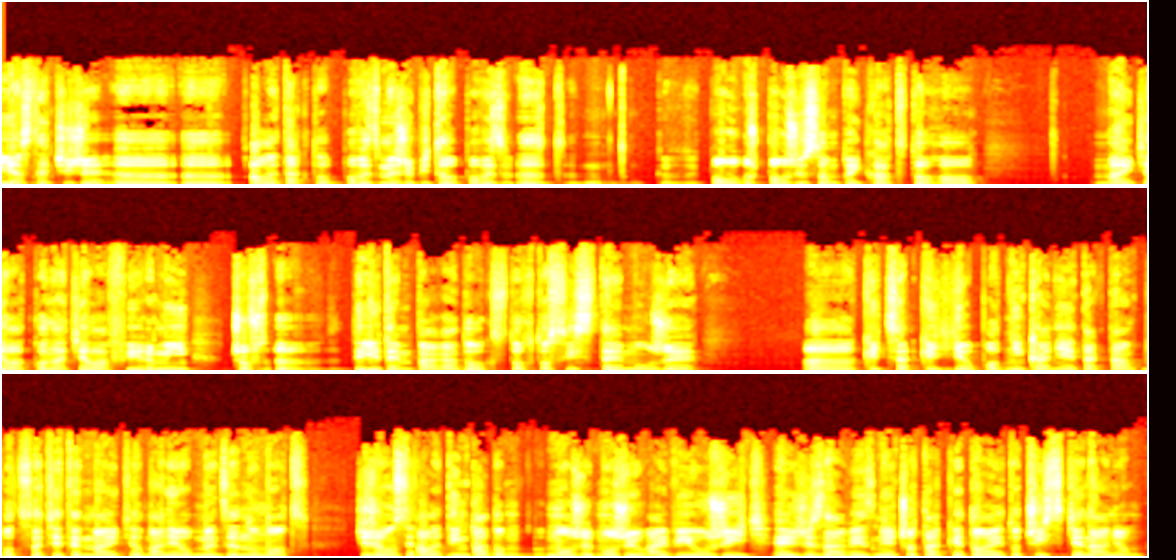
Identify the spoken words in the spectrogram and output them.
Jasné, čiže, uh, uh, ale takto, povedzme, že by to, povedz, uh, už použil som príklad toho majiteľa, konateľa firmy, čo e, je ten paradox tohto systému, že e, keď, sa, keď ide o podnikanie, tak tam v podstate ten majiteľ má neobmedzenú moc. Čiže on si, ale tým pádom môže, môže ju aj využiť, hej, že zaviesť niečo takéto a je to čiste na ňom.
